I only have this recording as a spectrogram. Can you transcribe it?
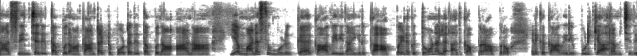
நான் செஞ்சது தப்பு தான் கான்ட்ராக்ட் போட்டது தப்பு தான் ஆனால் என் மனசு முழுக்க காவேரி தான் இருக்கா? அப்போ எனக்கு தோணலை. அதுக்கப்புறம் அப்புறம் எனக்கு காவேரியை பிடிக்க ஆரம்பிச்சது.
